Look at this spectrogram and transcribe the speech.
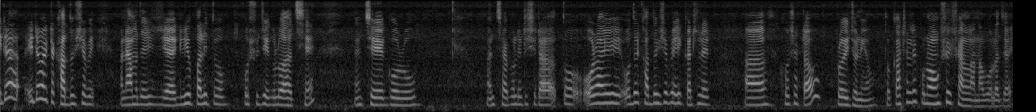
এটা, এটাও একটা খাদ্য হিসেবে মানে আমাদের গৃহপালিত পশু যেগুলো আছে, হচ্ছে গরু ছাগল, এটা সেটা, তো ওরাই, ওদের খাদ্য হিসেবে এই কাঁঠালের খোসাটাও প্রয়োজনীয়। তো কাঁঠালের কোনো অংশই ফেলনা না বলা যায়।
